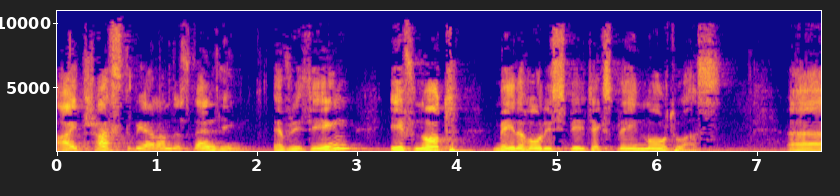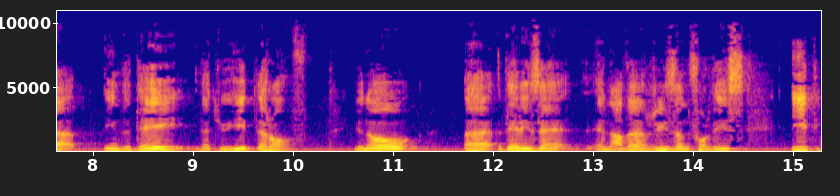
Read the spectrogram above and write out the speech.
I trust we are understanding everything. If not, may the Holy Spirit explain more to us. Uh, in the day that you eat thereof. You know, uh, there is a, another reason for this it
